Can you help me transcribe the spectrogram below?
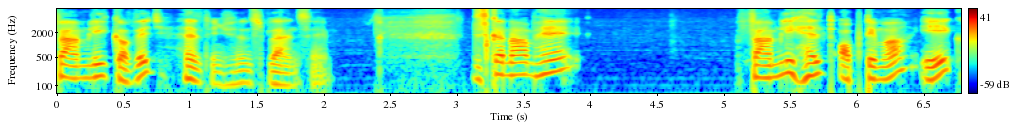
family coverage health insurance plans हैं। जिसका नाम है फैमिली हेल्थ ऑप्टिमा एक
